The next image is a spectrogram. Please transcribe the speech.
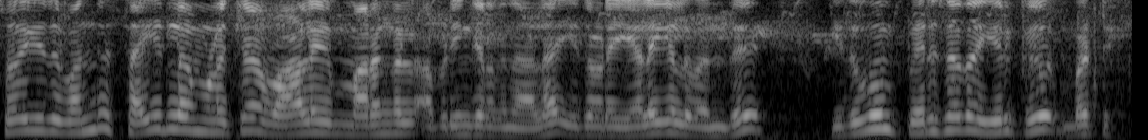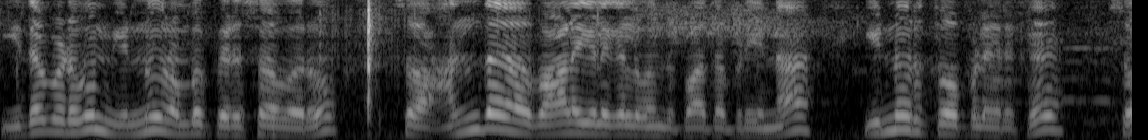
ஸோ இது வந்து சைடில் முளைச்ச வாழை மரங்கள் அப்படிங்கிறதுனால இதோட இலைகள் வந்து இதுவும் பெருசாக தான் இருக்குது பட் இதை விடவும் இன்னும் ரொம்ப பெருசாக வரும். ஸோ அந்த வாழை இலைகள் வந்து பார்த்தோம் அப்படின்னா இன்னொரு தோப்பில் இருக்குது ஸோ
